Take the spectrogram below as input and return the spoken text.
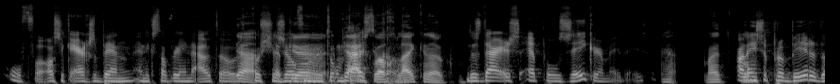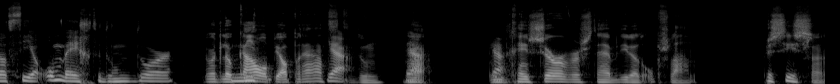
Of als ik ergens ben en ik stap weer in de auto, het ja, kost je zoveel minuten om thuis te komen. wel gelijk en ook. Dus daar is Apple zeker mee bezig. Maar het Alleen ze proberen dat via omwegen te doen door... door het lokaal niet- op je apparaat Ja. te doen. Ja. Ja. En Ja. geen servers te hebben die dat opslaan. Precies. Ja.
